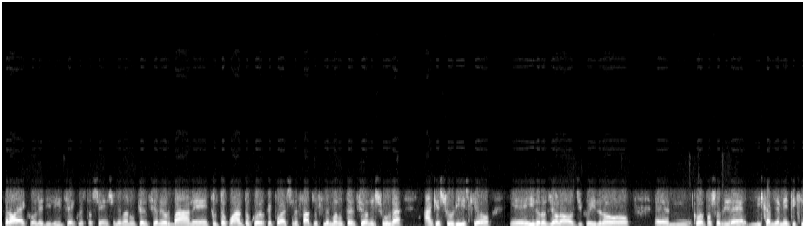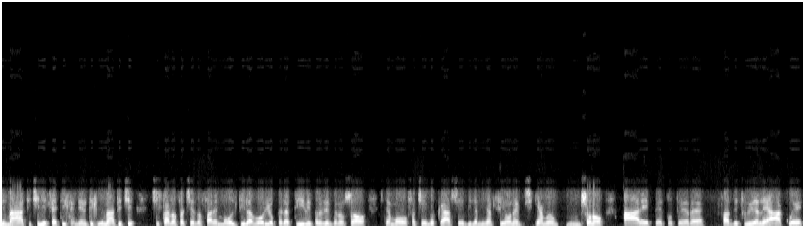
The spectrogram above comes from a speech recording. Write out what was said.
Però ecco, l'edilizia in questo senso, le manutenzioni urbane, tutto quanto quello che può essere fatto sulle manutenzioni, sul, anche sul rischio eh, idrogeologico, idro, ehm, come posso dire, i cambiamenti climatici, gli effetti dei cambiamenti climatici, ci stanno facendo fare molti lavori operativi, per esempio non so, stiamo facendo casse di laminazione, chiamano, mm, sono aree per poter far defluire le acque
